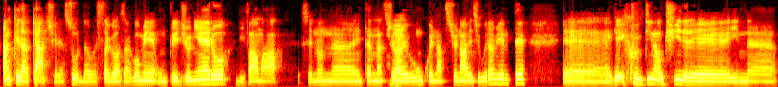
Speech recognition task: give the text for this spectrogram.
anche dal carcere. Assurda questa cosa, come un prigioniero di fama se non eh, internazionale, comunque nazionale sicuramente, eh, che continua a uccidere in, eh,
